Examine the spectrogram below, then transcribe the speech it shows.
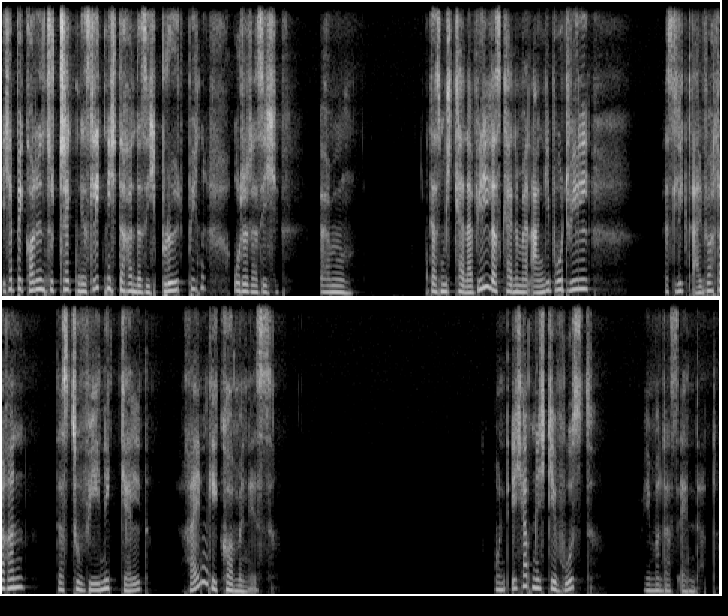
Ich habe begonnen zu checken, es liegt nicht daran, dass ich blöd bin oder dass ich ähm, dass mich keiner will, dass keiner mein Angebot will. Es liegt einfach daran, dass zu wenig Geld reingekommen ist. Und ich habe nicht gewusst, wie man das ändert.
